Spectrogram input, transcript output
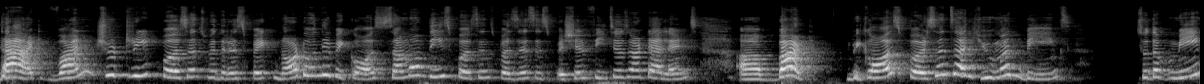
that one should treat persons with respect not only because some of these persons possess special features or talents uh, but because persons are human beings. So the main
